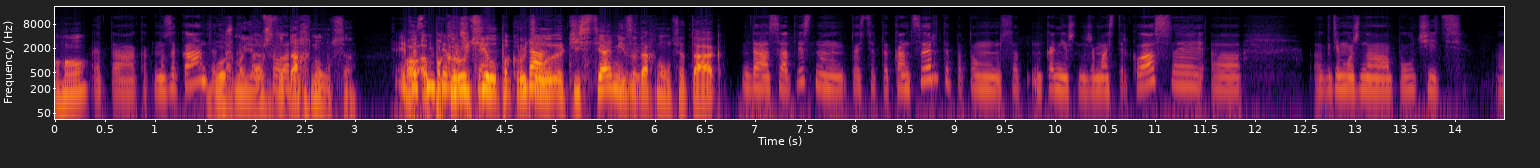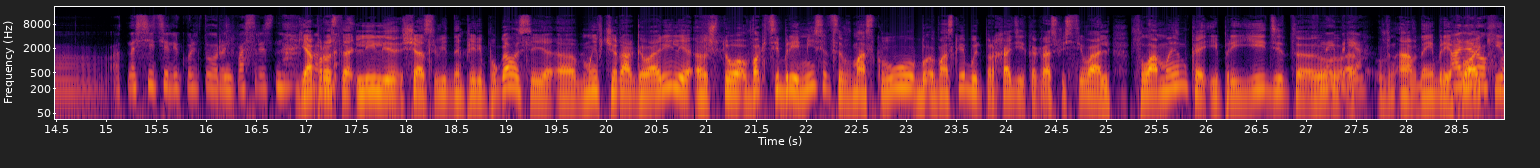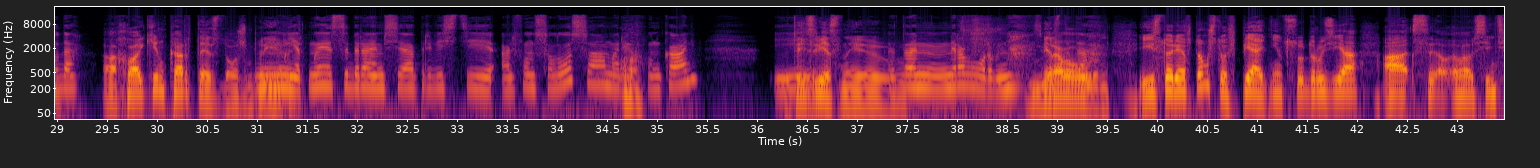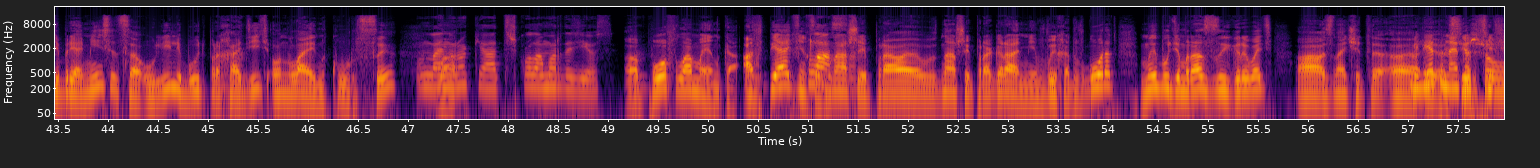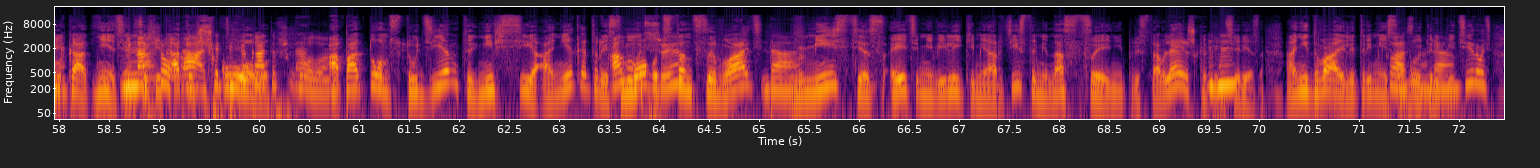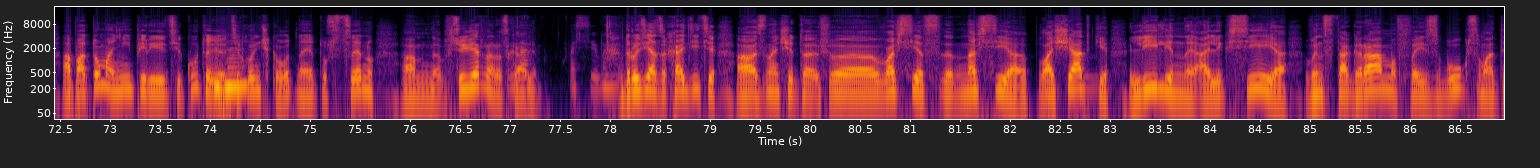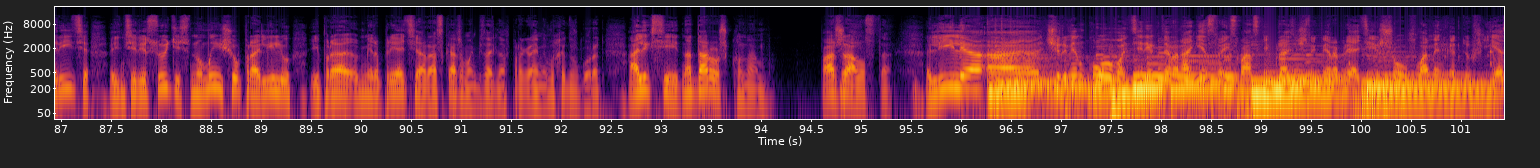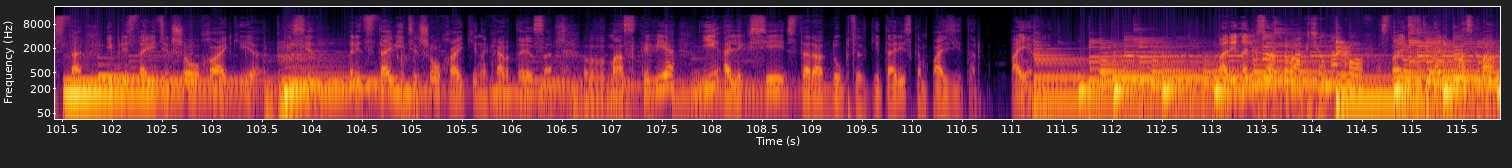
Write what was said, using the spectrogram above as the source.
Мгм. Это как музыканты, Боже мой, я аж задохнулся. Это По- покрутил, покрутил Да. кистями и задохнулся. Так. Да, соответственно, то есть это концерты, потом, со- конечно же, мастер-классы, э, где можно получить э, от носителей культуры непосредственно. Я просто, Лили сейчас, видно, перепугалась. И, э, мы вчера говорили, э, что в октябре месяце в Москву, в Москве будет проходить как раз фестиваль фламенко и приедет... э, В ноябре. э, в- а, в ноябре. Хоакин, Рохо, да. А, Хоакин Кортес должен приехать. Нет, мы собираемся привести Альфонсо Лоса, Марию Ага. Хункаль. И Это известные... э, Это мирового уровня. звезды, мирового да. уровня. И история в том, что в пятницу, друзья, а с э, сентября месяца у Лили будут проходить онлайн-курсы Онлайн-уроки от школы Амор де Диос. по фламенко. А в пятницу в классах. нашей, про- в нашей программе «Выход в город» мы будем разыгрывать, а, значит, э, Билеты э, на шоу. сертификат. Нет, Не нашел. сертификаты А, в школу. сертификаты в школу. А потом студенты, не все, а некоторые А смогут лучшие? станцевать Да. вместе с этими великими артистами на сцене. Представляешь, как интересно? Они два или три месяца Классно, будут да. репетировать, а потом они перетекут э, тихонечко вот на эту сцену. Все верно рассказали? Да, Спасибо. Друзья, заходите, а, значит, э, э, во все, на все площадки Лилины, Алексея, в Инстаграм, в Фейсбук, смотрите, интересуйтесь, но мы еще про Лилю и про мероприятия расскажем обязательно в программе «Выход в город». Алексей, на дорожку нам. Пожалуйста. Лилия э, Червенкова, директор агентства испанских праздничных мероприятий и шоу «Фламенко Туфьеста» и представитель шоу «Хоаки...» представитель шоу Хакина Кортеса в Москве и Алексей Стародубцев, гитарист-композитор. Поехали. Марина Александрова. Акчелнаков. Оставайтесь, говорит Москва.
